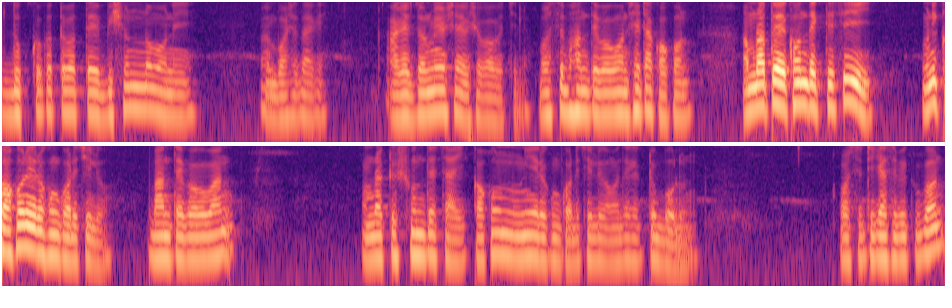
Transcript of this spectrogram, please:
দুঃখ করতে করতে বিষণ্ণ মনে বসে থাকে। আগের জন্মেও সে ওইসবভাবে ছিল বলছে, ভান্তে ভগবান, সেটা কখন? আমরা তো এখন দেখতেছি, উনি কখন এরকম করেছিল। ভান্তে ভগবান আমরা একটু শুনতে চাই, কখন উনি এরকম করেছিল আমাদেরকে একটু বলুন। বলছে ঠিক আছে ভিক্ষুগণ।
